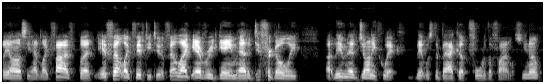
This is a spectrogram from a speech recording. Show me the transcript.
They honestly had like five, but it felt like 52. It felt like every game had a different goalie. Uh, they even had Johnny Quick that was the backup for the finals. You know,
